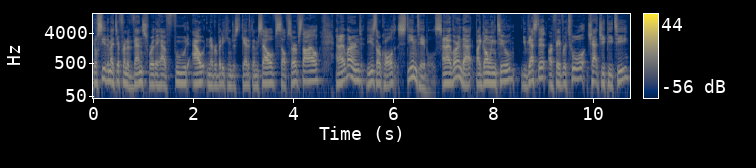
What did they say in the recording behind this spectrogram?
You'll see them at different events where they have food out and everybody can just get it themselves, self serve style. And I learned these are called steam tables. And I learned that by going to, you guessed it, our favorite tool, ChatGPT,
